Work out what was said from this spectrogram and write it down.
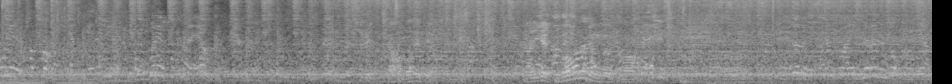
호일 퍼터거든요. 얘는 필요 없고 호일 퍼터예요. 며칠이 그냥 안 보내줘요. 아 이게 그거 하는 정도였구나. 보여드릴까요? 와인 흐르는 거 방지하는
